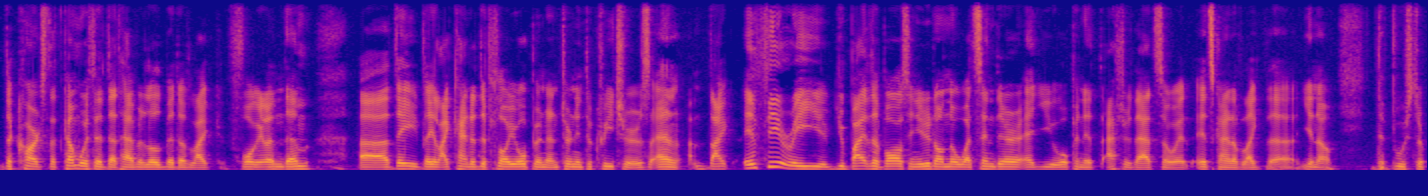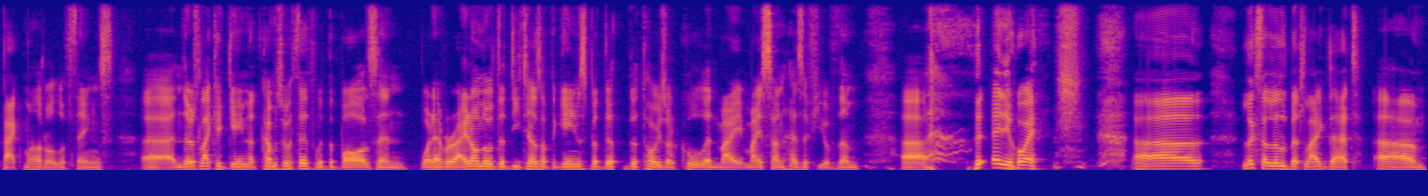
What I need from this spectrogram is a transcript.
the cards that come with it that have a little bit of like foil in them, uh, they they like kind of deploy open and turn into creatures. And like in theory, you, you, buy the balls and you don't know what's in there, and you open it after that. So it, it's kind of like the you know the booster pack model of things. Uh, and there's like a game that comes with it with the balls and whatever. I don't know the details of the games, but the, the toys are cool, and my my son has a few of them. Uh, anyway, uh, looks a little bit like that. Um,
